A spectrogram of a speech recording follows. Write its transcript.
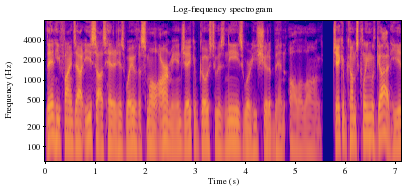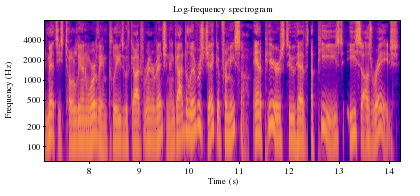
Then he finds out Esau's headed his way with a small army, and Jacob goes to his knees where he should have been all along. Jacob comes clean with God. He admits he's totally unworthy and pleads with God for intervention. And God delivers Jacob from Esau and appears to have appeased Esau's rage.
